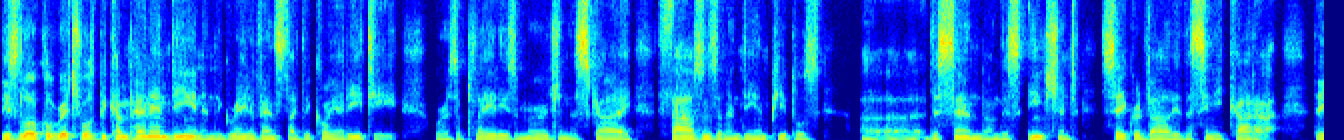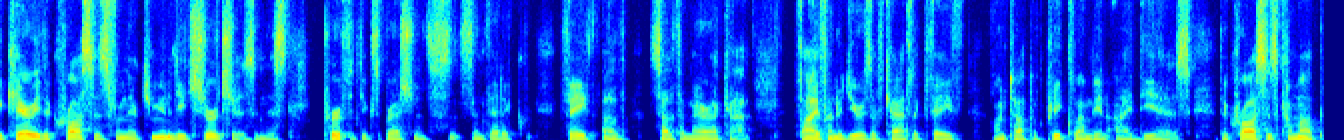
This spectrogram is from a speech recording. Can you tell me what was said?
These local rituals become pan-Andean in the great events like the Qoyllur Rit'i, where as the Pleiades emerge in the sky, thousands of Andean peoples uh, uh, uh descend on this ancient sacred valley, of the Sinakara, they carry the crosses from their community churches in this perfect expression of synthetic faith of South America. 500 years of Catholic faith on top of pre Columbian ideas. The crosses come up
